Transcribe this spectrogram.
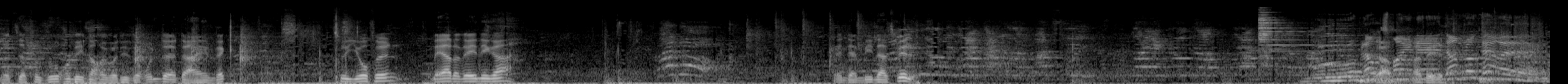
Wird ja versuchen, sich noch über diese Runde da hinweg zu juffeln, mehr oder weniger. Wenn der Milas will. Applaus, Ja, meine. Damen und Herren.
